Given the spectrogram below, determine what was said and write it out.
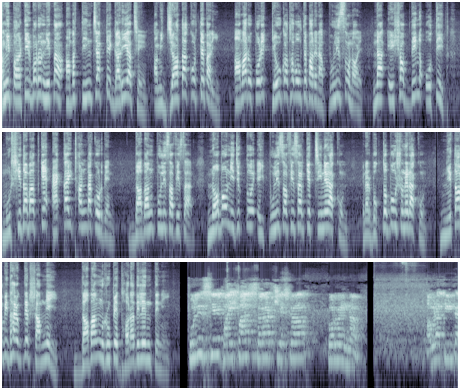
আমি পার্টির বড় নেতা, আমার তিন চারটে গাড়ি আছে, আমি যা তা করতে পারি, আমার উপরে কেউ কথা বলতে পারে না, পুলিশও নয়। না, এসব দিন অতীত, মুর্শিদাবাদকে একাই ঠান্ডা করবেন, দাবাং পুলিশ অফিসার। নবনিযুক্ত এই পুলিশ অফিসারকে চিনে রাখুন, এনার বক্তব্যও শুনে রাখুন। নেতা বিধায়কদের সামনেই দাবাং রূপে ধরা দিলেন তিনি। পুলিশকে বাইপাস করার চেষ্টা করবেন না। আমরা তিনটা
